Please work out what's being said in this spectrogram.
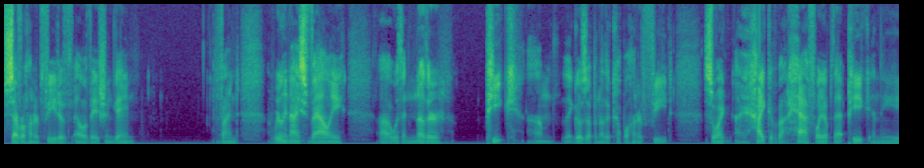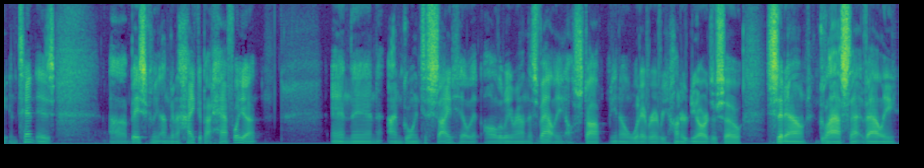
several hundred feet of elevation gain. Find a really nice valley uh, with another peak um, that goes up another couple hundred feet. So I, I hike about halfway up that peak, and the intent is uh, basically I'm going to hike about halfway up, and then I'm going to side hill it all the way around this valley. I'll stop, you know, whatever, every hundred yards or so, sit down, glass that valley,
